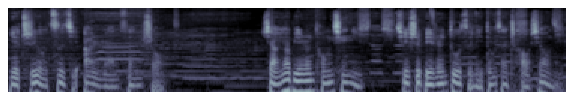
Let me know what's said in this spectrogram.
也只有自己黯然分手。想要别人同情你，其实别人肚子里都在嘲笑你，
